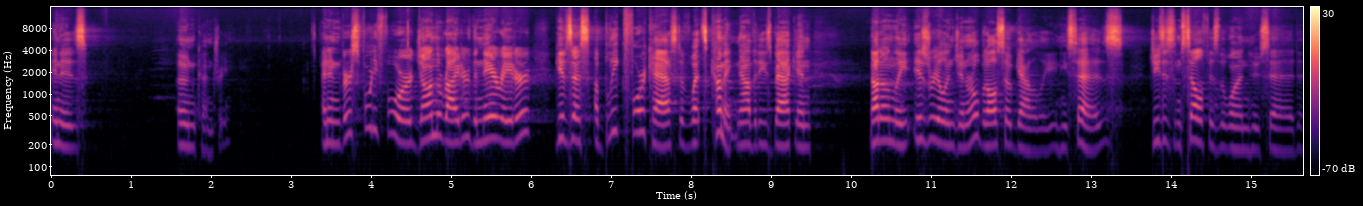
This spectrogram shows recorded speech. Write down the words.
in his own country. And in verse 44, John the writer, the narrator, gives us a bleak forecast of what's coming now that he's back in not only Israel in general, but also Galilee. And he says, Jesus himself is the one who said,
